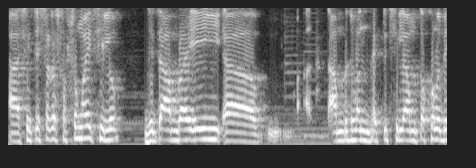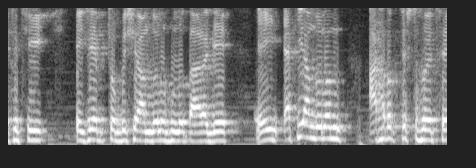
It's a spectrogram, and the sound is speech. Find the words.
আহ, সেই চেষ্টাটা সবসময় ছিল। যেটা আমরা এই আমরা যখন দেখতে ছিলাম তখনও দেখেছি এই যে চব্বিশে আন্দোলন হলো, তার আগে এই একই আন্দোলন আঠারো চেষ্টা হয়েছে,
